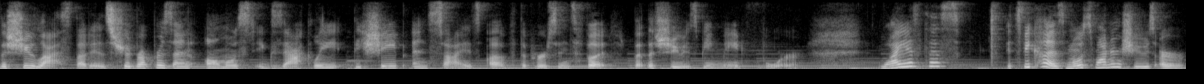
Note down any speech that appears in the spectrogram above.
the shoe last that is, should represent almost exactly the shape and size of the person's foot that the shoe is being made for. Why is this? It's because most modern shoes are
